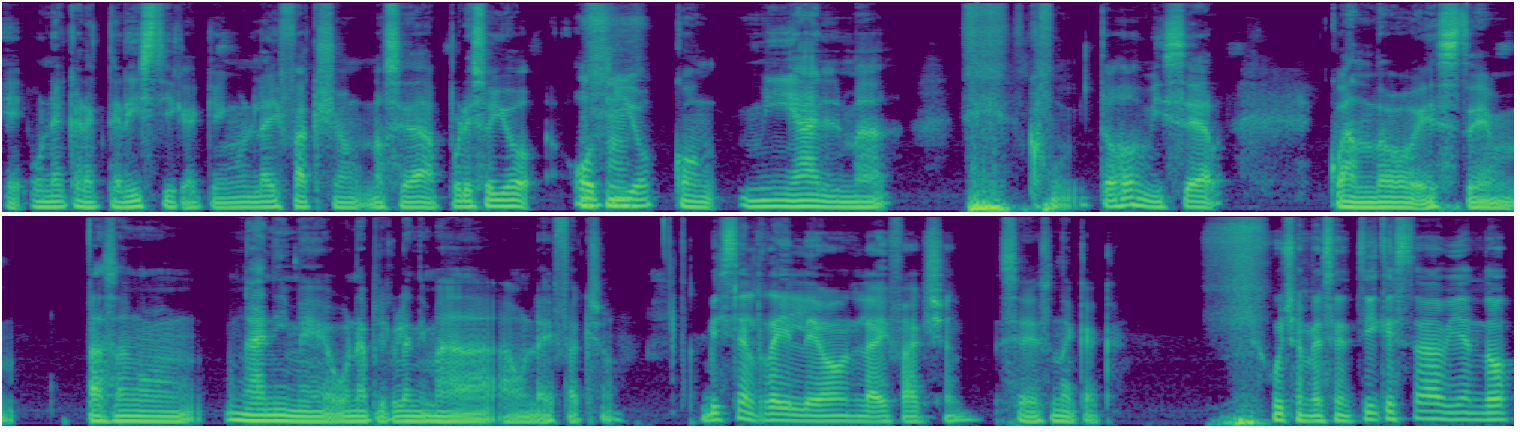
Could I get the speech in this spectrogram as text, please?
eh, una característica que en un live action no se da. Por eso yo odio con mi alma, con todo mi ser, cuando este, pasan un, un anime o una película animada a un live action. ¿Viste el Rey León live action? Sí, es una caca. Escúchame, sentí que estaba viendo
